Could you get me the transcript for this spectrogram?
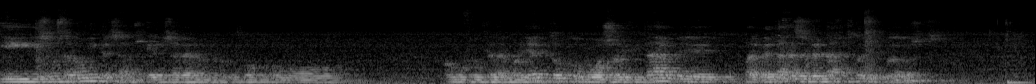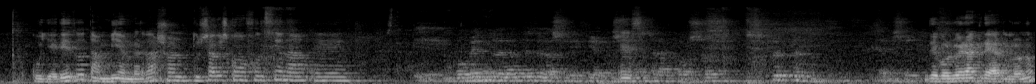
y se mostraron muy interesados, quieren saber un poco cómo cómo funciona el proyecto, cómo solicitar, eh, ventajas, desventajas, todo tipo de cosas. Culleredo también, ¿verdad? Son, ¿Tú sabes cómo funciona? Eh... El momento antes de las elecciones. Es. de volver a crearlo, ¿no?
